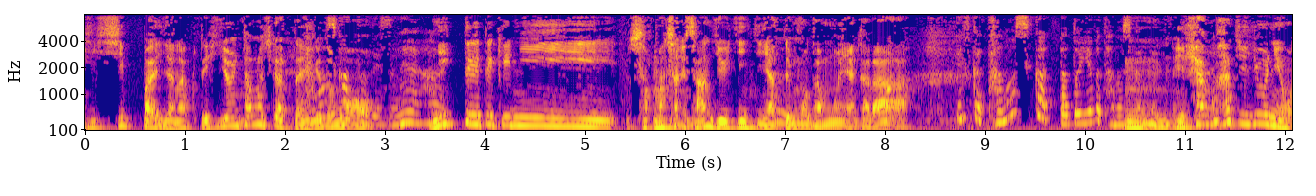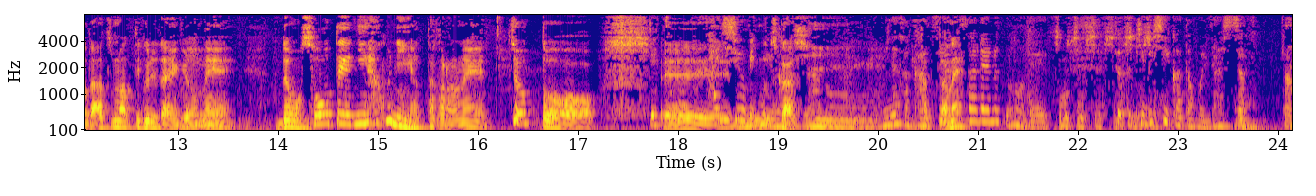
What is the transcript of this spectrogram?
失敗じゃなくて非常に楽しかったんやけどもですね。はい。日程的にさまさに31日にやってもうたもんやからですから楽しかったといえば楽しうん、かったです、ね180人ほど集まってくれたんやけどね、でも想定200人やったからねちょっと最終日っていうのは、難しいあの皆さん活躍されるので、そうそうそうちょっと厳しい方もいらっしゃった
